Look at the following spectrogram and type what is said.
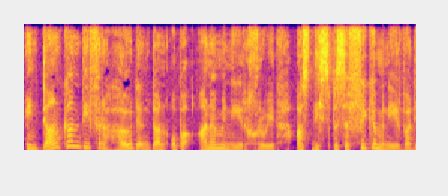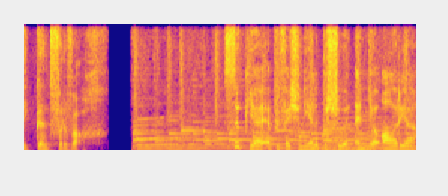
En dan kan die verhouding dan op 'n ander manier groei as die spesifieke manier wat die kind verwag. Soek jy 'n professionele persoon in jou area,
